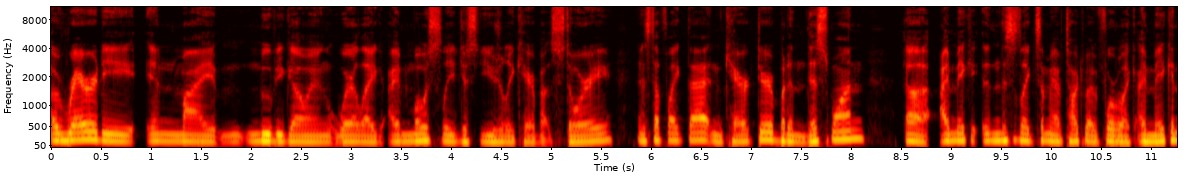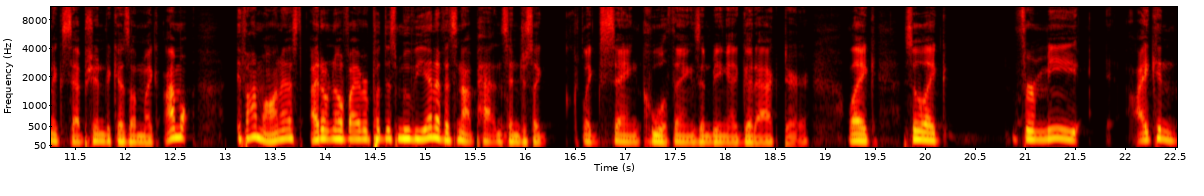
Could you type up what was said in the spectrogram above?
a rarity in my movie going where like I mostly just usually care about story and stuff like that and character, but in this one uh, I make it, and this is like something I've talked about before. Where like I make an exception because I'm like I'm, if I'm honest, I don't know if I ever put this movie in if it's not Pattinson just like like saying cool things and being a good actor. Like so like for me, I can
